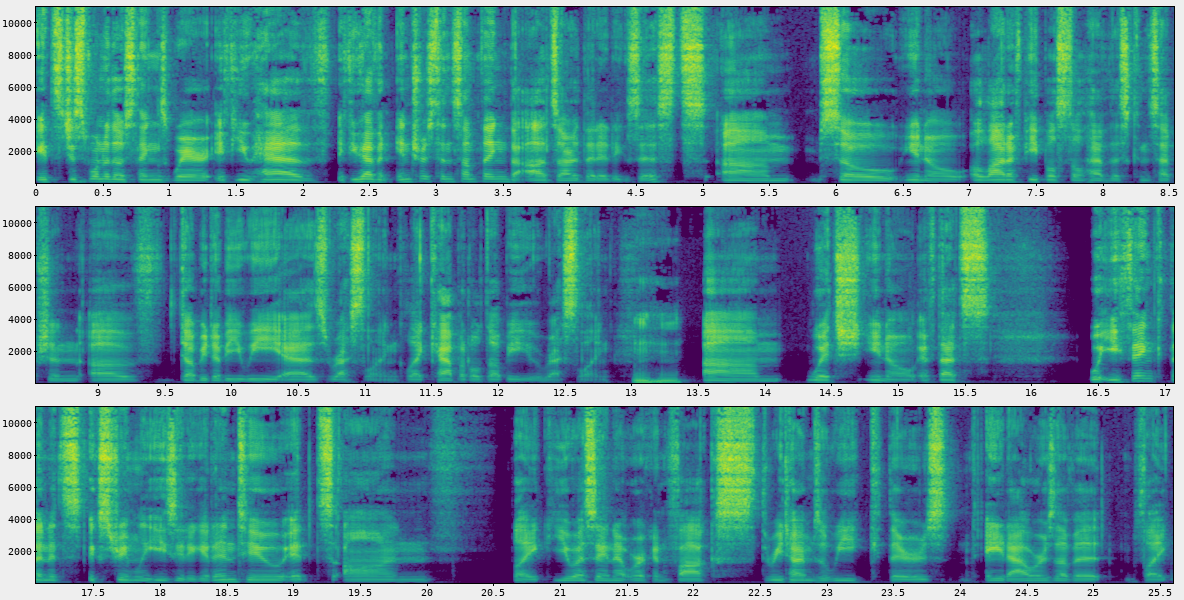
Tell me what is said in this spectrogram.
it's just one of those things where if you have if you have an interest in something, the odds are that it exists. Um, so you know a lot of people still have this conception of WWE as wrestling, like capital W wrestling Mhm. um, which you know if that's what you think then it's extremely easy to get into it's on like usa network and fox three times a week. There's eight hours of it. Like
